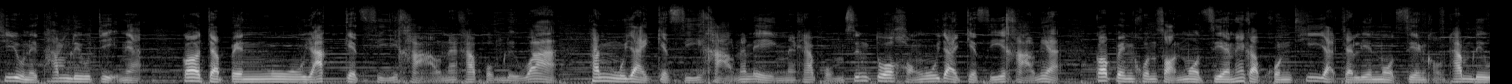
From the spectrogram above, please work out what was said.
ที่อยู่ในถ้ำริวจิเนี่ยก็จะเป็นงูยักษ์เกล็ดสีขาวนะครับ ผมหรือว่าท่านงูใหญ่เกล็ดสีขาวนั่นเองนะครับ ผมซึ่งตัวของงูใหญ่เกล็ดสีขาวเนี่ย ก็เป็นคนสอนโหมดเซียนให้กับคนที่อยากจะเรียนโหมดเซียนของถ้ำริว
